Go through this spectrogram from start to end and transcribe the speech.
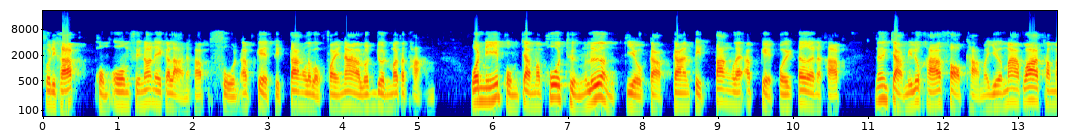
สวัสดีครับ ผมโอมซีนอนเอกลานะครับ ศูนย์อัปเกรดติดตั้งระบบไฟหน้ารถยนต์มาตรฐาน วันนี้ผมจะมาพูดถึงเรื่องเกี่ยวกับการติดตั้งและอัปเกรดโปรเจคเตอร์นะครับ เนื่องจากมีลูกค้าสอบถามมาเยอะมากว่าทำไม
